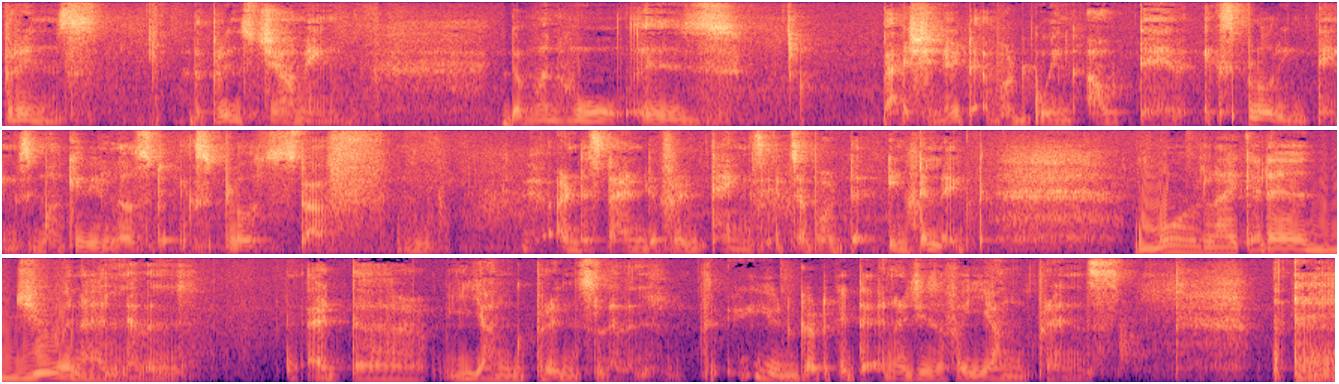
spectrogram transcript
prince, the prince charming, the one who is passionate about going out there, exploring things. Mercury loves to explore stuff, understand different things. It's about the intellect, more like at a juvenile level at the young prince level. You've got to get the energies of a young prince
